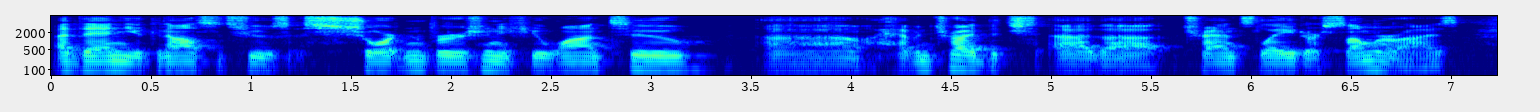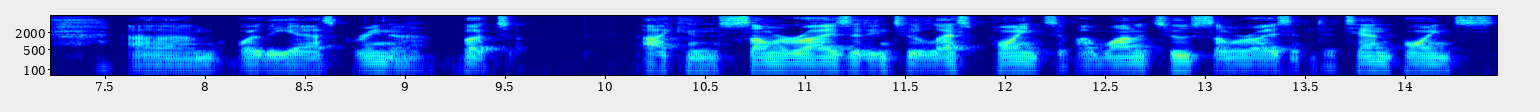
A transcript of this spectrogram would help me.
And then you can also choose a shortened version if you want to. Uh, I haven't tried the, uh, the translate or summarize um, or the Ask Raina, but I can summarize it into less points if I wanted to, summarize it into 10 points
